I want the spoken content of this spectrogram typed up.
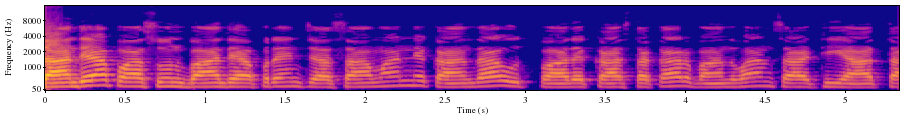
चांद्यापासून बांध्यापर्यंतच्या सामान्य कांदा उत्पादक कास्तकार बांधवांसाठी आता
